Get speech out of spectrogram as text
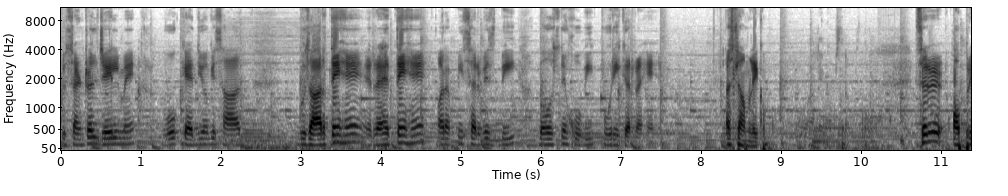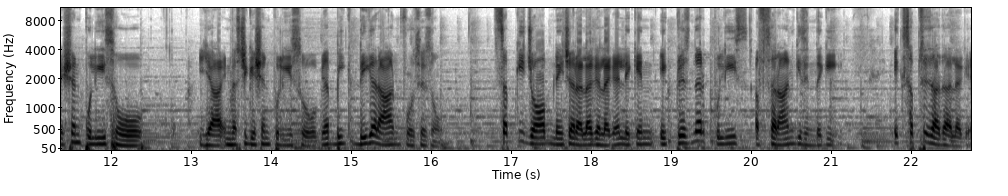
जो सेंट्रल जेल में वो कैदियों के साथ गुजारते हैं रहते हैं और अपनी सर्विस भी बहुत खूबी पूरी कर रहे हैं। अस्सलाम वालेकुम। सर ऑपरेशन पुलिस हो या इन्वेस्टिगेशन पुलिस हो या दीगर आर्म फोर्सेस हों सबकी जॉब नेचर अलग अलग है लेकिन एक प्रिजनर पुलिस अफसरान की ज़िंदगी एक सबसे ज़्यादा अलग है।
